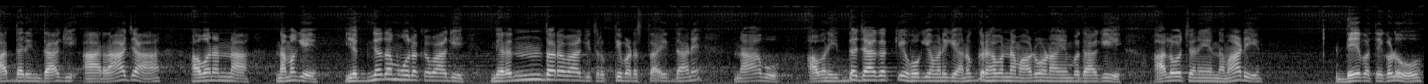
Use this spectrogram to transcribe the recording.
ಆದ್ದರಿಂದಾಗಿ ಆ ರಾಜ ಅವನನ್ನು ನಮಗೆ ಯಜ್ಞದ ಮೂಲಕವಾಗಿ ನಿರಂತರವಾಗಿ ತೃಪ್ತಿಪಡಿಸ್ತಾ ಇದ್ದಾನೆ. ನಾವು ಅವನ ಇದ್ದ ಜಾಗಕ್ಕೆ ಹೋಗಿ ಅವನಿಗೆ ಅನುಗ್ರಹವನ್ನು ಮಾಡೋಣ ಎಂಬುದಾಗಿ ಆಲೋಚನೆಯನ್ನು ಮಾಡಿ ದೇವತೆಗಳು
